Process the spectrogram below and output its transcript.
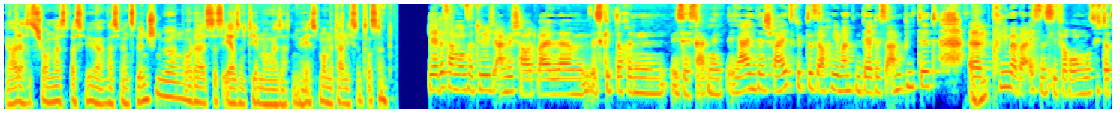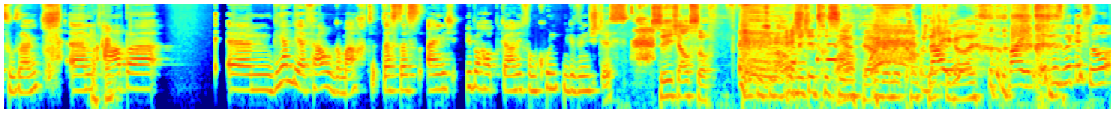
ja, das ist schon was, was wir, was wir uns wünschen würden, oder ist das eher so ein Thema, wo ihr sagt, nee, ist momentan nicht so interessant? Ja, das haben wir uns natürlich angeschaut, weil ähm, es gibt auch in, wie soll ich sagen, in, ja, in der Schweiz gibt es auch jemanden, der das anbietet. Äh, mhm. Primär bei Essenslieferungen, muss ich dazu sagen. Ähm, okay. Aber ähm, wir haben die Erfahrung gemacht, dass das eigentlich überhaupt gar nicht vom Kunden gewünscht ist. Sehe ich auch so. Würde mich überhaupt Echt? nicht interessieren. Wow. Ja, wäre mir komplett weil, egal. Weil es ist wirklich so,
